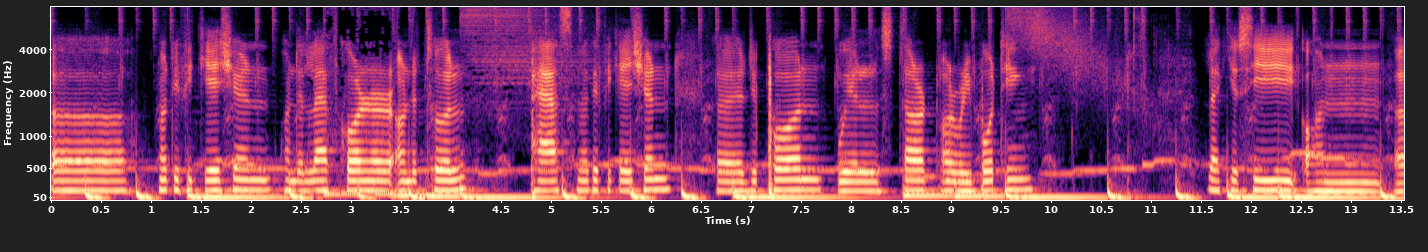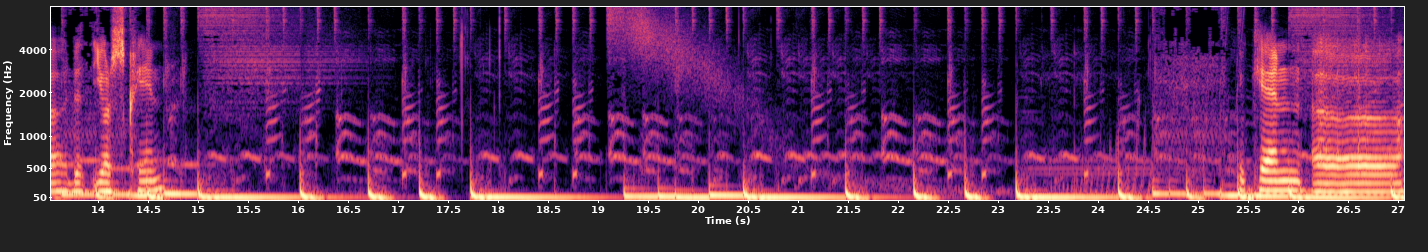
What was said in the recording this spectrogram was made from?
uh, notification on the left corner on the tool pass notification uh, the phone will start rebooting like you see on uh, the, your screen. You can uh,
